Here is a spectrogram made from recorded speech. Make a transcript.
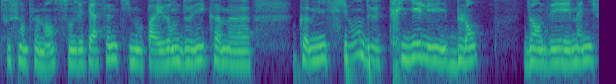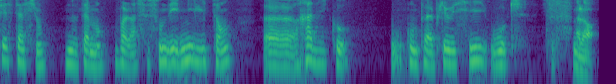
tout simplement. Ce sont des personnes qui m'ont par exemple donné comme, comme mission de trier les blancs dans des manifestations, notamment. Voilà, ce sont des militants radicaux qu'on peut appeler aussi woke. Alors,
